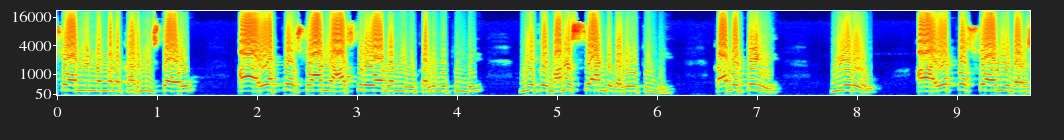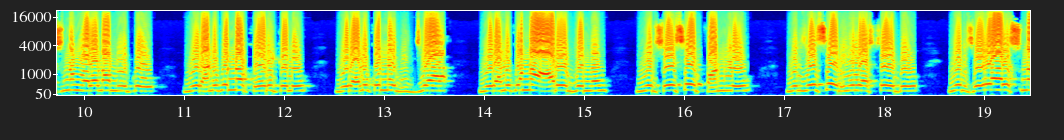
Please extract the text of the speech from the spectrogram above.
స్వామి మిమ్మల్ని కరుణిస్తారు. ఆ అయ్యప్ప స్వామి ఆశీర్వాదం మీకు కలుగుతుంది. మీకు మనశ్శాంతి కలుగుతుంది. కాబట్టి మీరు ఆ అయ్యప్ప స్వామి దర్శనం వలన మీకు మీరు అనుకున్న కోరికలు మీరు అనుకున్న విద్య మీరు అనుకున్న ఆరోగ్యము మీరు చేసే పనులు మీరు చేసే రియల్ ఎస్టేట్ మీరు చేయాల్సిన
